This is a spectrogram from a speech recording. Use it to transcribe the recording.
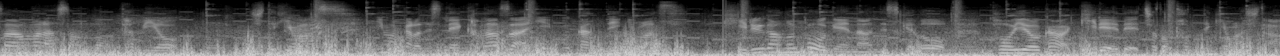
沢マラソンの旅をしてきます。今からですね金沢に向かっていきます。昼賀の高原なんですけど紅葉が綺麗でちょっと撮ってきました。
